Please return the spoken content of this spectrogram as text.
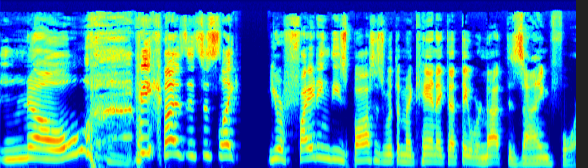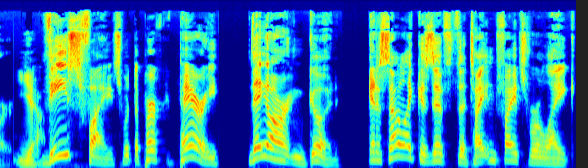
no, because it's just like you're fighting these bosses with a mechanic that they were not designed for. Yeah, These fights with the perfect parry, they aren't good. And it's not like as if the Titan fights were like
